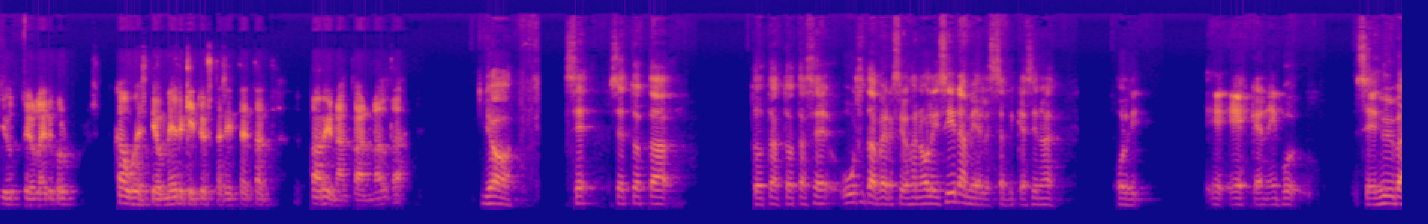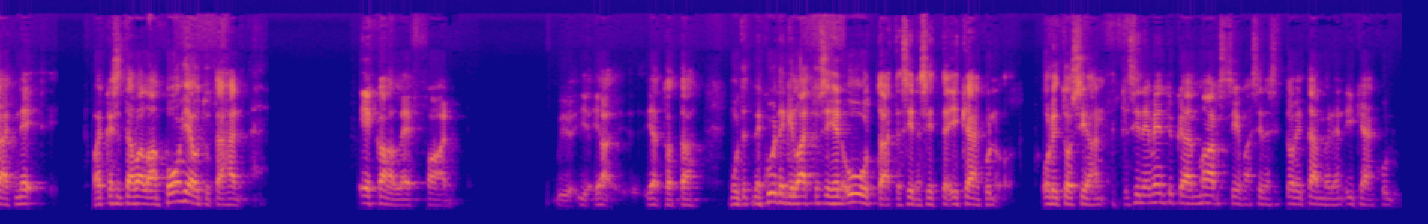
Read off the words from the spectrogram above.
juttu, jolla ei niin kauheasti ole merkitystä sitten tämän tarinan kannalta. Joo, se, se, tota, tota, tota, se versiohan oli siinä mielessä, mikä siinä oli e- ehkä niin kuin se hyvä, että ne, vaikka se tavallaan pohjautui tähän ekaan leffaan, ja, ja, ja tota, mutta ne kuitenkin laittoi siihen uutta, että siinä sitten ikään kuin oli tosiaan, että siinä ei mentykään Marsiin, vaan siinä sitten oli tämmöinen ikään kuin,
